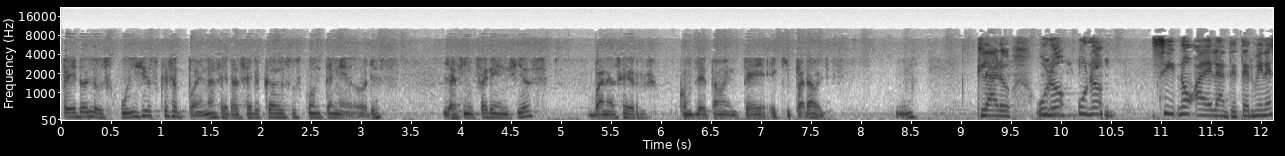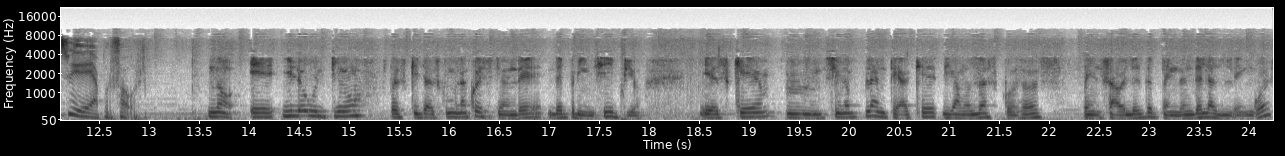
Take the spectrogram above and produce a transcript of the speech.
pero los juicios que se pueden hacer acerca de esos contenedores, las inferencias, van a ser completamente equiparables. Claro, uno, uno, sí. no, adelante, termine su idea, por favor. No, eh, y lo último, pues que ya es como una cuestión de, de principio, y es que mm, si uno plantea que, digamos, las cosas pensables dependen de las lenguas,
